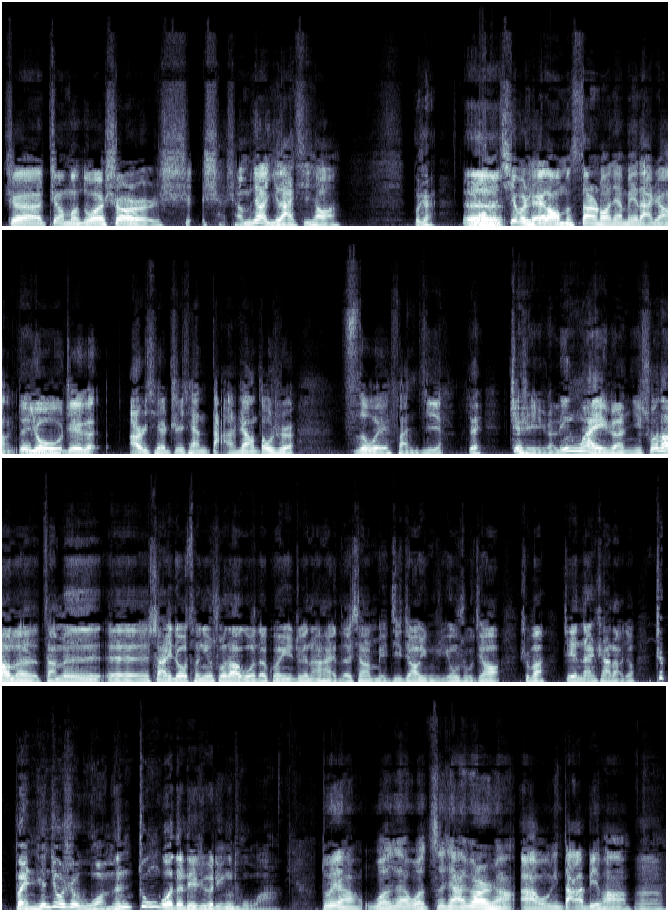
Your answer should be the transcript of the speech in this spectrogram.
这这么多事儿，是什什么叫以大欺小啊？不是，我们呃，欺负谁了？我们三十多年没打仗，有这个，而且之前打的仗都是自卫反击。对这是一个，另外一个，你说到了咱们呃上一周曾经说到过的关于这个南海的，像美济礁、永永暑礁是吧？这些南沙岛礁，这本身就是我们中国的这这个领土啊。对呀、我在我自家院上啊，我给你打个比方啊，嗯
